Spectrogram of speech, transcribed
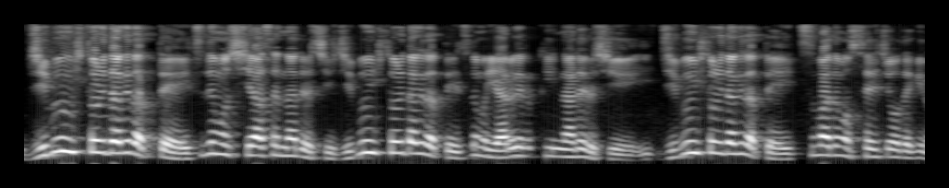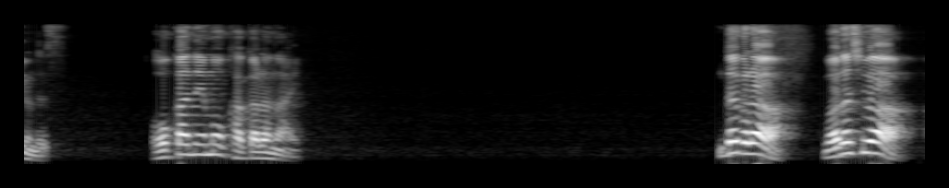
自分一人だけだっていつでも幸せになれるし、自分一人だけだっていつでもやる気になれるし、自分一人だけだっていつまでも成長できるんです。お金もかからない。だから、私は、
